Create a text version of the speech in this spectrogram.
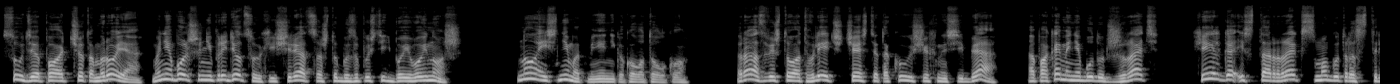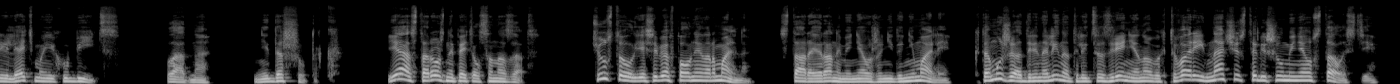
Судя по отчетам Роя, мне больше не придется ухищряться, чтобы запустить боевой нож. Но и с ним от меня никакого толку. Разве что отвлечь часть атакующих на себя, а пока меня будут жрать, Хельга и Старрекс смогут расстрелять моих убийц. Ладно, не до шуток. Я осторожно пятился назад. Чувствовал я себя вполне нормально. Старые раны меня уже не донимали. К тому же адреналин от лицезрения новых тварей начисто лишил меня усталости.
